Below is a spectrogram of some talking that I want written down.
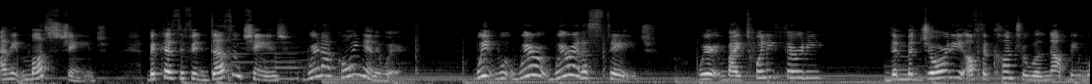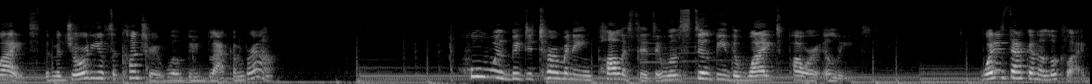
And it must change. Because if it doesn't change, we're not going anywhere. We, we're, we're at a stage where by 2030, the majority of the country will not be white. The majority of the country will be black and brown. Who will be determining policies? It will still be the white power elite. What is that going to look like?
